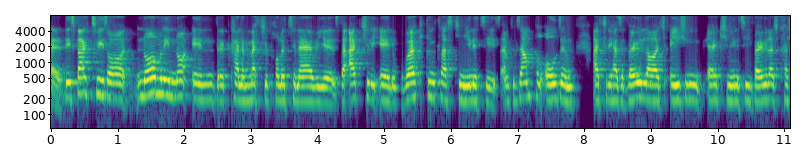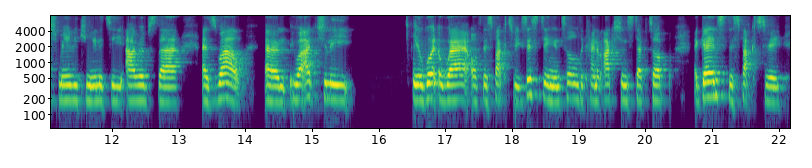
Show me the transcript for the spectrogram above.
uh, these factories are normally not in the kind of metropolitan areas, they're actually in working class communities. And for example, Oldham actually has a very large Asian uh, community, very large Kashmiri community, Arabs there as well, um, who are actually you know, weren't aware of this factory existing until the kind of action stepped up against this factory.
